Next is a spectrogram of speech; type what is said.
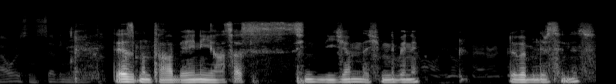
hours and 7 minutes. Desmond abi en iyi assassin diyeceğim de şimdi beni dövebilirsiniz.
